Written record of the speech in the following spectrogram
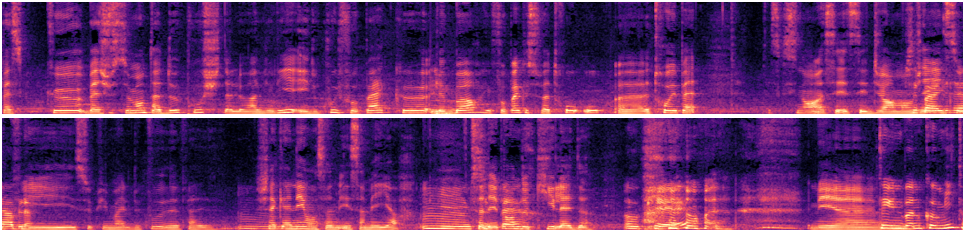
parce que bah, justement tu as deux couches dans le ravioli et du coup il faut pas que le bord il faut pas que ce soit trop haut euh, trop épais parce que sinon c'est c'est dur à manger pas il se agréable. se cuit mal du coup euh, enfin, chaque année on s'améliore Mmh, ça super. dépend de qui l'aide Ok. voilà mais euh, T'es une bonne commis, toi?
